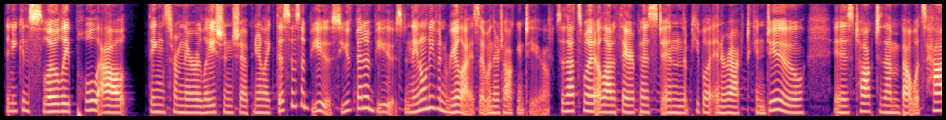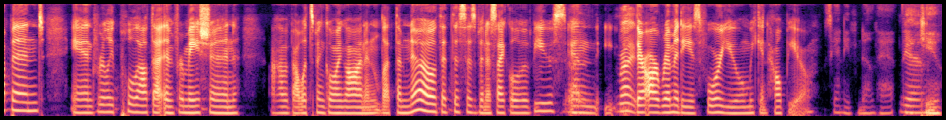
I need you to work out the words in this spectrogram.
Then you can slowly pull out things from their relationship and you're like, this is abuse. You've been abused. And they don't even realize it when they're talking to you. So that's what a lot of therapists and the people that interact can do is talk to them about what's happened and really pull out that information. Um, about what's been going on and let them know that this has been a cycle of abuse and Right. there are remedies for you and we can help you. See, I need to know that. Yeah. Thank you.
